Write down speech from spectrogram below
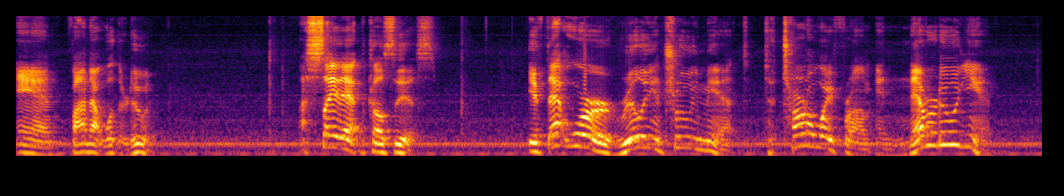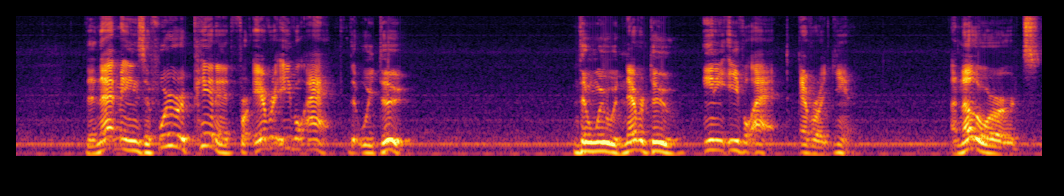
and find out what they're doing. I say that because this if that word really and truly meant to turn away from and never do again, then that means if we repented for every evil act that we do, then we would never do any evil act ever again. In other words,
